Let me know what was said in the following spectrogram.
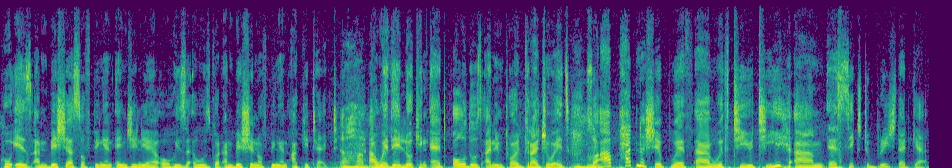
who is ambitious of being an engineer or who's, who's got ambition of being an architect, Uh-huh. uh, where they're looking at all those unemployed graduates. So our partnership with uh, with TUT um, seeks to bridge that gap.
